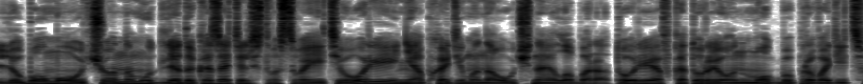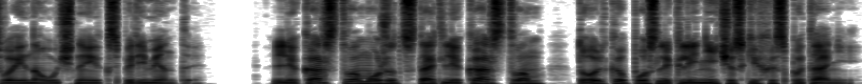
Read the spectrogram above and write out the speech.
Любому ученому для доказательства своей теории необходима научная лаборатория, в которой он мог бы проводить свои научные эксперименты. Лекарство может стать лекарством только после клинических испытаний.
